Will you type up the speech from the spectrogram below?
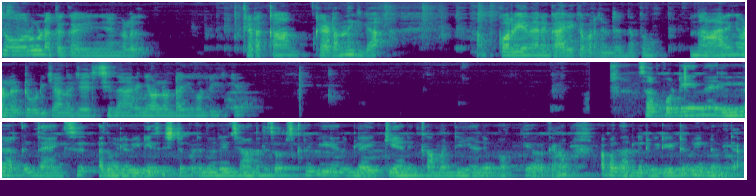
ചോറൂണൊക്കെ കഴിഞ്ഞ് ഞങ്ങൾ കിടക്കാൻ കിടന്നില്ല. കുറേ നേരം കാര്യമൊക്കെ പറഞ്ഞിട്ടുണ്ടായിരുന്നു അപ്പം നാരങ്ങ വെള്ളം ഇട്ട് കുടിക്കാമെന്ന് വിചാരിച്ച് നാരങ്ങ വെള്ളം ഉണ്ടാക്കിക്കൊണ്ടിരിക്കുക സപ്പോർട്ട് ചെയ്യുന്ന എല്ലാവർക്കും താങ്ക്സ് അതുപോലെ വീഡിയോസ് ഇഷ്ടപ്പെടുന്നവരെ ചാനൽ സബ്സ്ക്രൈബ് ചെയ്യാനും ലൈക്ക് ചെയ്യാനും കമന്റ് ചെയ്യാനും ഒക്കെ ഓർക്കണം. അപ്പോൾ നല്ലൊരു വീഡിയോ ആയിട്ട് വീണ്ടും വരാം.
